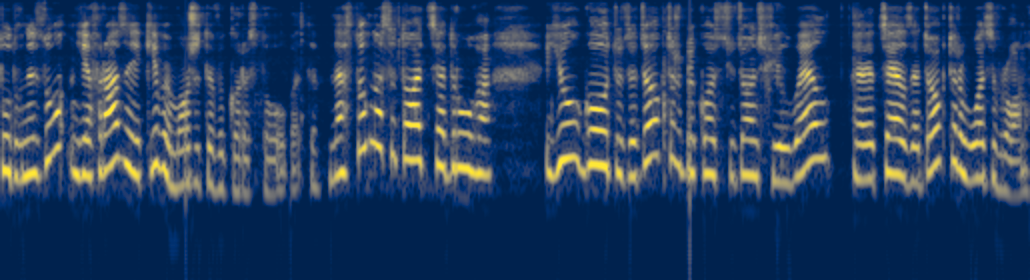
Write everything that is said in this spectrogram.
тут внизу є фрази, які ви можете використовувати. Наступна ситуація друга. You go to the doctor because you don't feel well. Е, Tell the doctor what's wrong.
